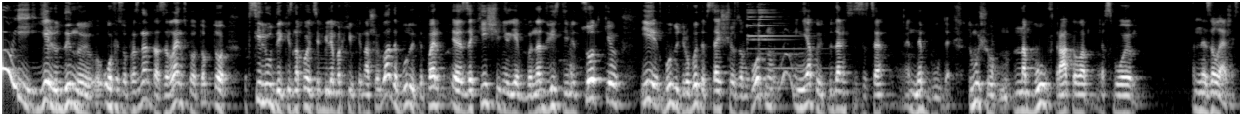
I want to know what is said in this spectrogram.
Ну і є людиною офісу президента Зеленського. Тобто, всі люди, які знаходяться біля верхівки нашої влади, будуть тепер е, захищені якби на 200% і будуть робити все, що завгодно. Ну і ніякої відповідальності за це не буде, тому що набу втратила свою незалежність.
